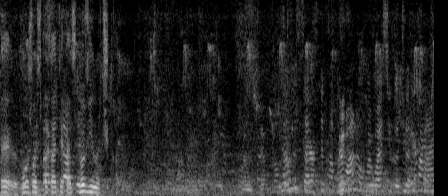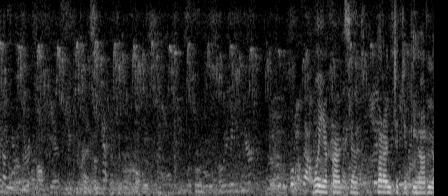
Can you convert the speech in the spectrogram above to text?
Це, можна сказати, якась новіночка. the proper one, otherwise you go to a cafe, you order. Ой, яка ця баранчик який гарний.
